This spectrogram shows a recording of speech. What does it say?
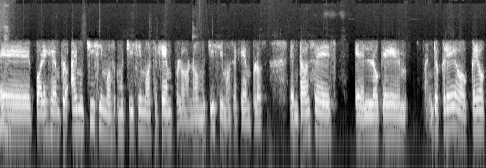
Eh, por ejemplo, hay muchísimos, muchísimos ejemplos, ¿no? Muchísimos ejemplos. Entonces, eh, lo que yo creo, creo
